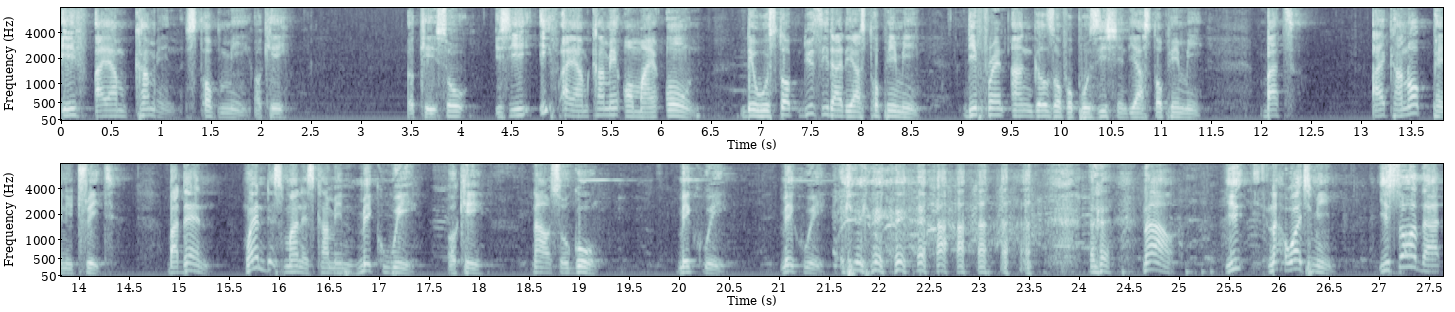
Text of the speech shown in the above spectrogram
If I am coming, stop me, okay? Okay, so you see, if I am coming on my own, they will stop. Do you see that they are stopping me? Different angles of opposition, they are stopping me. But I cannot penetrate. But then, when this man is coming, make way. Okay? Now, so go. Make way. Make way. now, you, now watch me. You saw that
